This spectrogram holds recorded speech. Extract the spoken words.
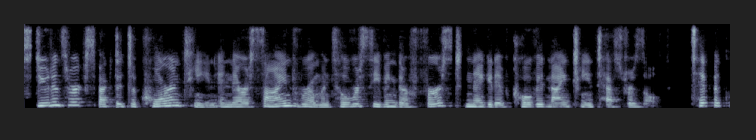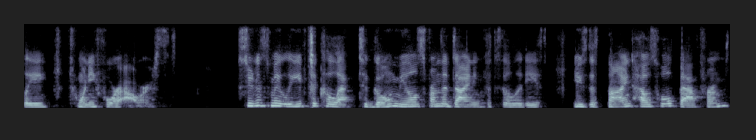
Students are expected to quarantine in their assigned room until receiving their first negative COVID-19 test result, typically 24 hours. Students may leave to collect to-go meals from the dining facilities, use assigned household bathrooms,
